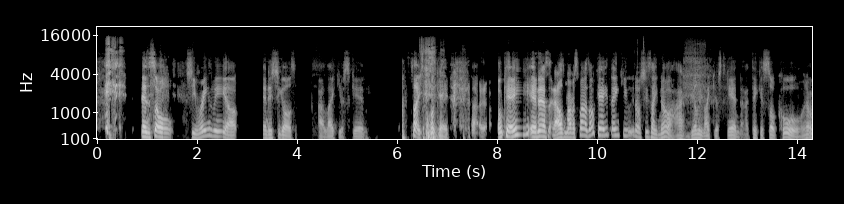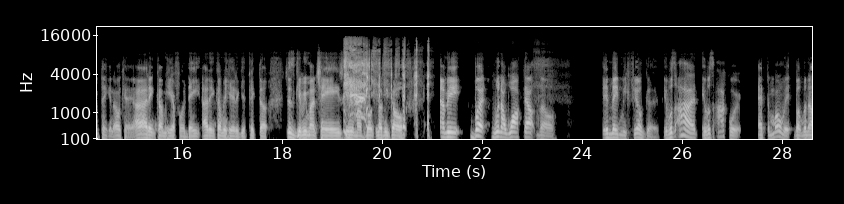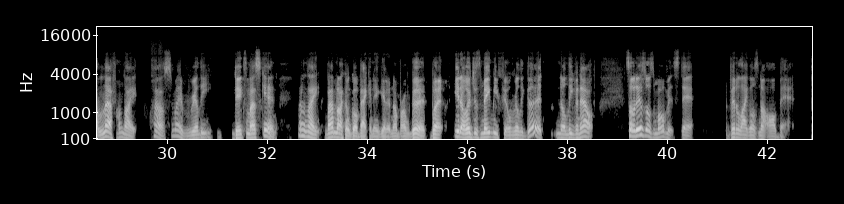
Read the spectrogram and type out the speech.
And so she rings me up, and then she goes, "I like your skin." It's like, okay, uh, okay, and that's that was my response. Okay, thank you. You know, she's like, no, I really like your skin. I think it's so cool. And I'm thinking, okay, I didn't come here for a date. I didn't come in here to get picked up. Just give me my change, give me my book, let me go. I mean, but when I walked out though, it made me feel good. It was odd. It was awkward at the moment, but when I left, I'm like, wow, somebody really digs my skin. I'm like, but I'm not gonna go back and then get a number. I'm good. But you know, it just made me feel really good, you know, leaving out. So there's those moments that vitiligo is not all bad.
